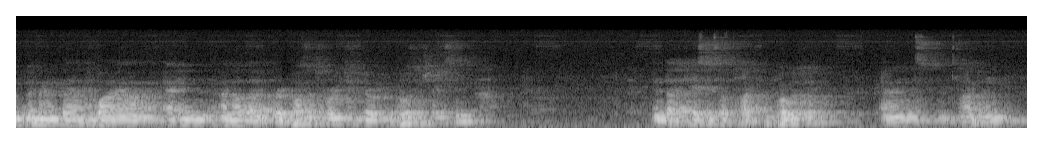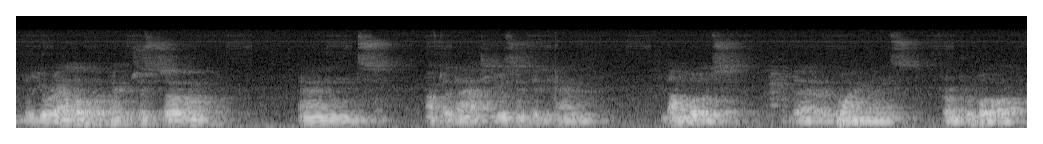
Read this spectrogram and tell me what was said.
implement that via adding another repository to your composer JSON. In that case, it's of type composer, and type in the URL of the Packagist server, and after that, you simply can download the requirements from Drupal.org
